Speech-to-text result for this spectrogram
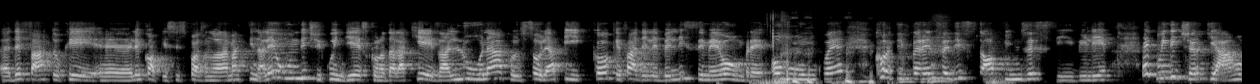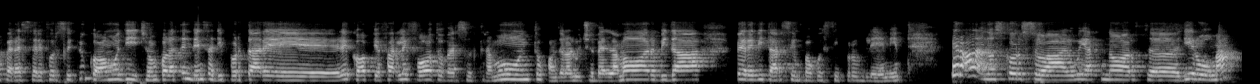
eh, del fatto che eh, le coppie si sposano la mattina alle 11, quindi escono dalla chiesa a luna col sole a picco che fa delle bellissime ombre ovunque con differenze di stop ingestibili. E quindi cerchiamo, per essere forse più comodi, c'è un po' la tendenza di portare le coppie a fare le foto verso il tramonto, quando la luce è bella morbida, per evitarsi un po' questi problemi. Però l'anno scorso al We at North eh, di Roma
